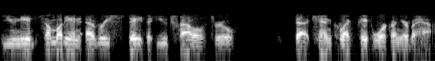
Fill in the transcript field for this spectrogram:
you need somebody in every state that you travel through that can collect paperwork on your behalf.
